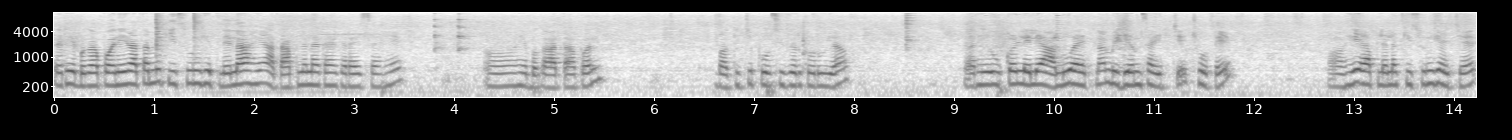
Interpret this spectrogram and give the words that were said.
तर हे बघा पनीर आता मी किसून घेतलेलं आहे. आता आपल्याला काय करायचं आहे? हे बघा आता आपण बाकीची प्रोसिजर करूया. तर हे उकडलेले आलू आहेत ना मीडियम साईजचे छोटे. हे आपल्याला किसून घ्यायचे आहेत.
